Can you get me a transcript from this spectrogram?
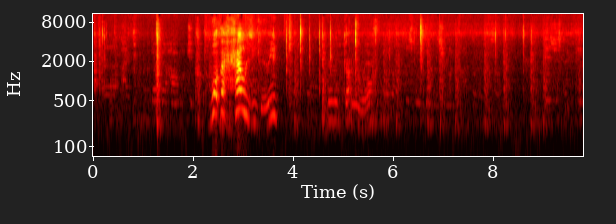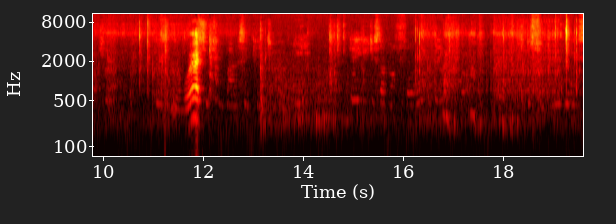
Uh, I don't know how much it got. What the hell is he doing? Got anywhere. This will give this really bad. It's just a picture. Where? Such an embarrassing picture. Here, here you just have my phone thing. Just show you this.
